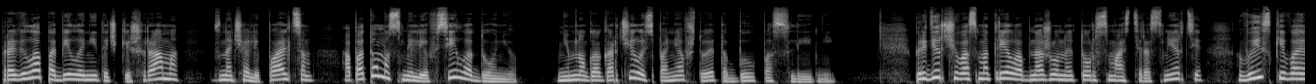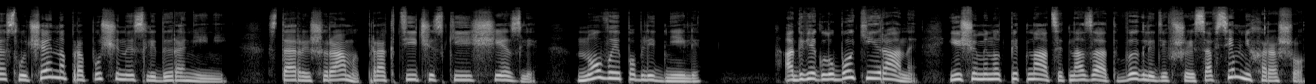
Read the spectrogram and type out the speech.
провела по белой ниточке шрама, вначале пальцем, а потом, осмелев всей ладонью. Немного огорчилась, поняв, что это был последний. Придирчиво осмотрела обнаженный торс мастера смерти, выискивая случайно пропущенные следы ранений. Старые шрамы практически исчезли, новые побледнели, а две глубокие раны, еще минут пятнадцать назад выглядевшие совсем нехорошо,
